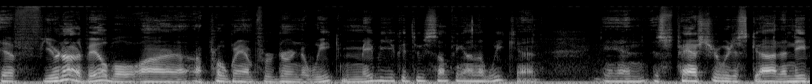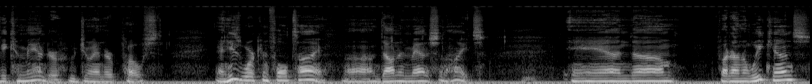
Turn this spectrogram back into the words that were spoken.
if you're not available on a, a program for during the week, maybe you could do something on the weekend. And this past year, we just got a Navy commander who joined our post, and he's working full time uh, down in Madison Heights. And um, but on the weekends,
